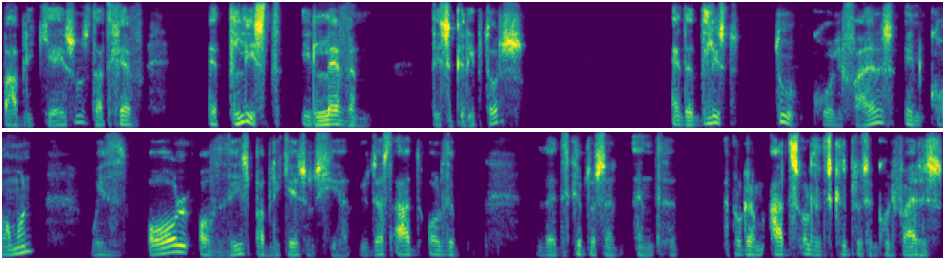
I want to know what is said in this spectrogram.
publications that have at least 11 descriptors and at least two qualifiers in common with all of these publications here. You just add all the, the descriptors and, and the program adds all the descriptors and qualifiers,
